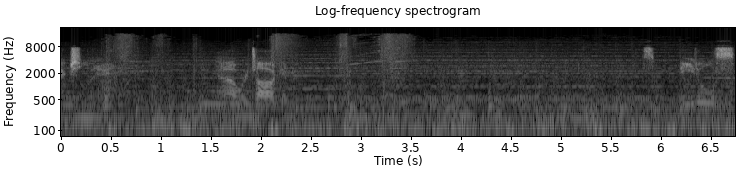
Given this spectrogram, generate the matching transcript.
Actually, now we're talking. Some needles.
